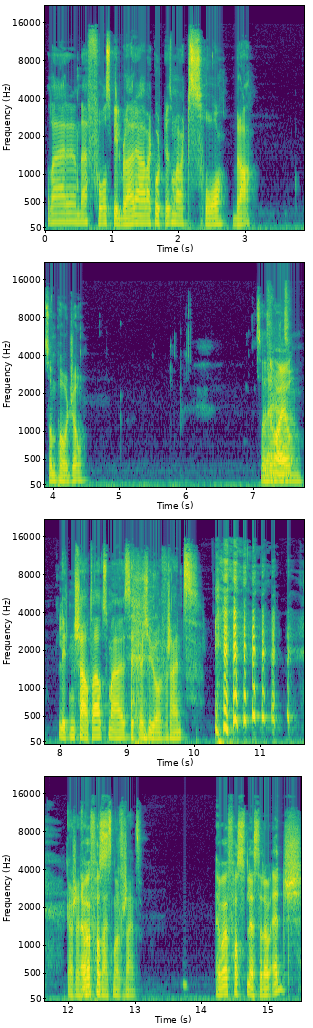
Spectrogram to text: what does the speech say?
Og det er, det er få spillblader jeg har vært borti som har vært så bra som Pojo. Så Det var jo- en liten shout-out som er ca. 20 år for seint. Kanskje 15-16 fast- år for seint. Jeg var fast leser av Edge.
